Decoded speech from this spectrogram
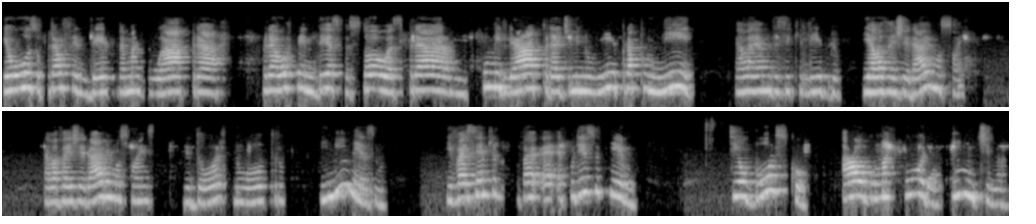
eu uso para ofender, para magoar, para para ofender as pessoas, para humilhar, para diminuir, para punir, ela é um desequilíbrio e ela vai gerar emoções. Ela vai gerar emoções de dor no outro, em mim mesmo. E vai sempre. Vai, é, é por isso que, se eu busco algo, uma cura íntima,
